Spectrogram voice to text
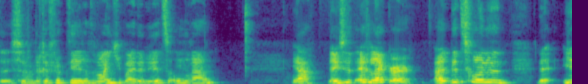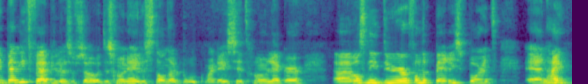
eh, zo'n reflecterend randje bij de rit onderaan. Ja, deze zit echt lekker. Hij- dit is gewoon een... De, je bent niet fabulous of zo. Het is gewoon een hele standaard broek. Maar deze zit gewoon lekker. Eh, was niet duur van de Perry Sport. En hij,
